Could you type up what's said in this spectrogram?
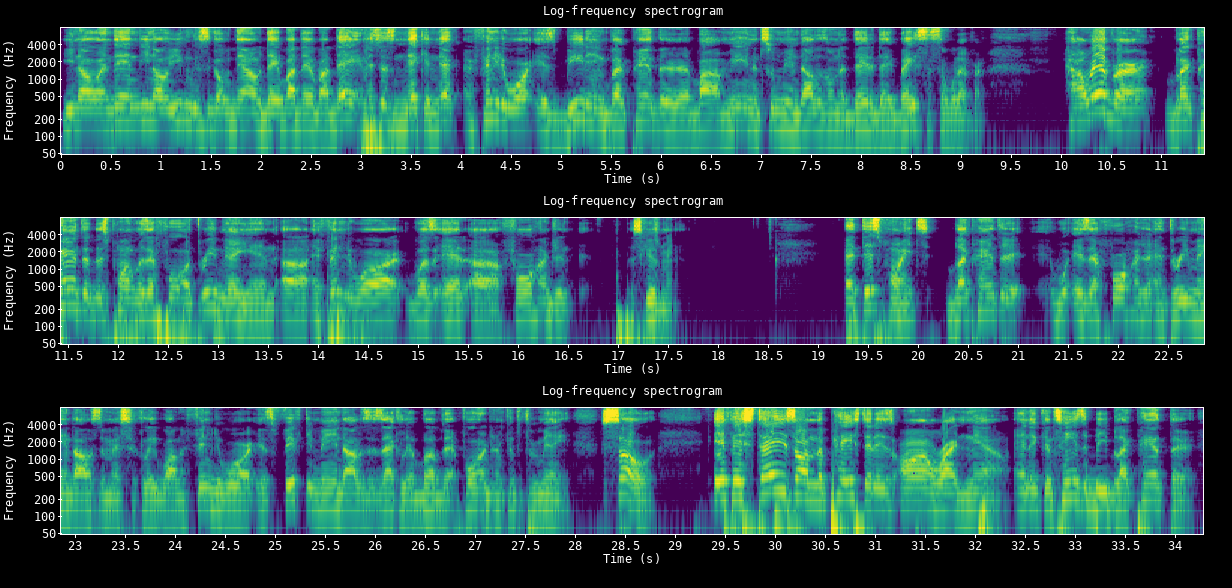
you know, and then, you know, you can just go down day by day by day, and it's just neck and neck. Infinity War is beating Black Panther by a million and two million dollars on a day to day basis or whatever. However, Black Panther at this point was at four or three million. Uh, Infinity War was at uh, 400, excuse me. At this point, Black Panther is at $403 million domestically, while Infinity War is $50 million exactly above that, 453 million. So, if it stays on the pace that is on right now and it continues to be Black Panther,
